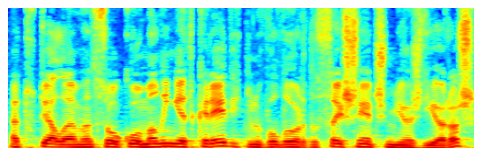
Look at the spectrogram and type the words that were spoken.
A tutela avançou com uma linha de crédito no valor de 600 milhões de euros.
